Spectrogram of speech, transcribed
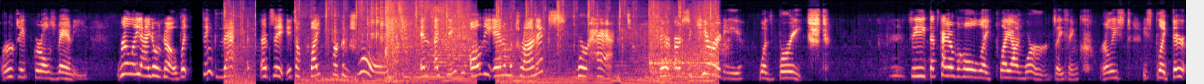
Or Tape Girl's Vanny. Really, I don't know, but think that that's it. It's a fight for control, and I think all the animatronics were hacked. Their our security was breached. See, that's kind of a whole like play on words, I think, or at least, least like their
